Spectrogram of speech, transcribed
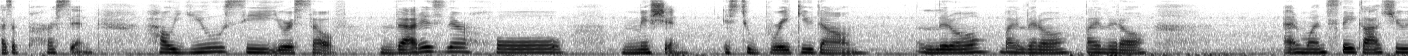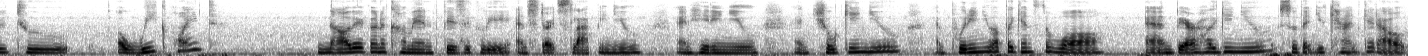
as a person, how you see yourself. That is their whole mission is to break you down little by little by little. And once they got you to a weak point, now they're going to come in physically and start slapping you and hitting you and choking you and putting you up against the wall and bear hugging you so that you can't get out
